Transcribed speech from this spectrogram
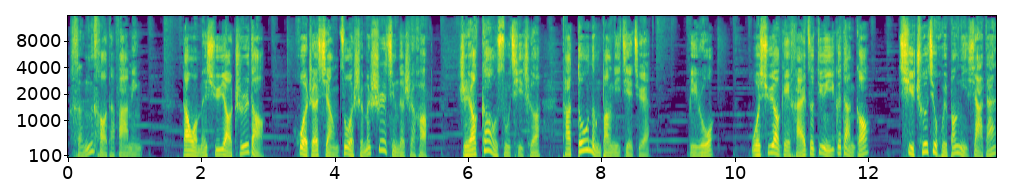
很好的发明。当我们需要知道或者想做什么事情的时候，只要告诉汽车，它都能帮你解决。比如，我需要给孩子订一个蛋糕，汽车就会帮你下单；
